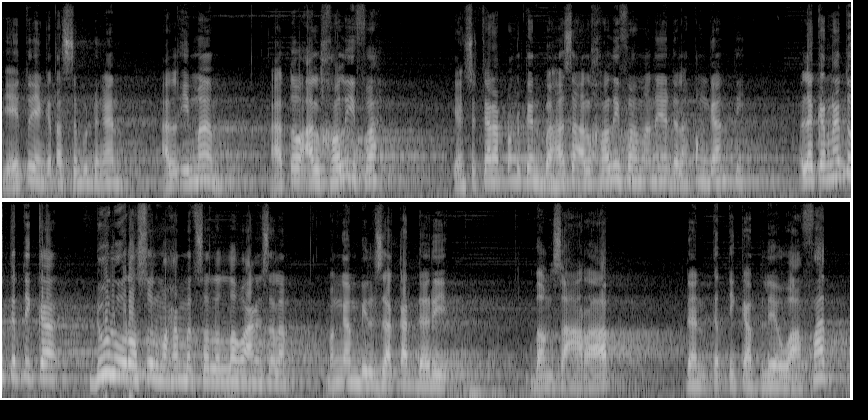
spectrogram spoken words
yaitu yang kita sebut dengan al-imam atau al-khalifah yang secara pengertian bahasa al-khalifah maknanya adalah pengganti. Oleh karena itu ketika dulu Rasul Muhammad SAW mengambil zakat dari bangsa Arab dan ketika beliau wafat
